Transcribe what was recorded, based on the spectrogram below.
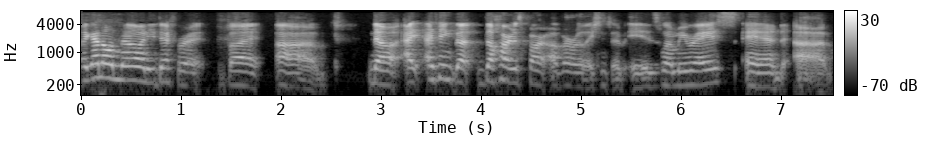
like I don't know any different, but um, no, I, I think that the hardest part of our relationship is when we race, and um,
